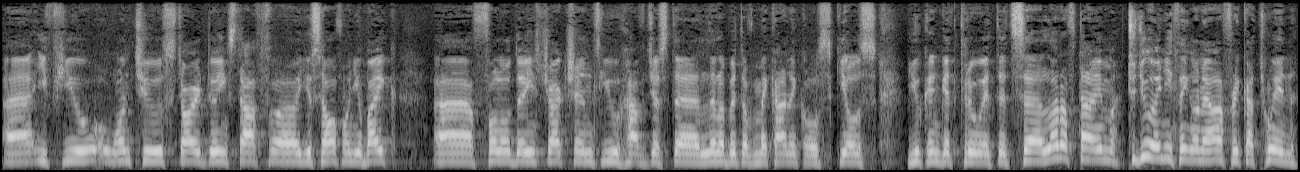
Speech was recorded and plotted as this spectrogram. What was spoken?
Uh, if you want to start doing stuff uh, yourself on your bike, uh, follow the instructions. You have just a little bit of mechanical skills. You can get through it. It's a lot of time to do anything on an Africa Twin.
